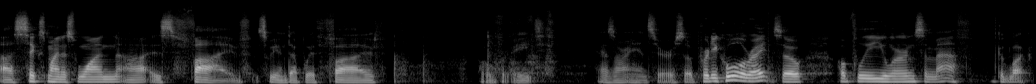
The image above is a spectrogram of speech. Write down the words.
Uh, 6 minus 1 uh, is 5. So we end up with 5 over 8 as our answer. So pretty cool, right? So hopefully you learned some math. Good luck.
